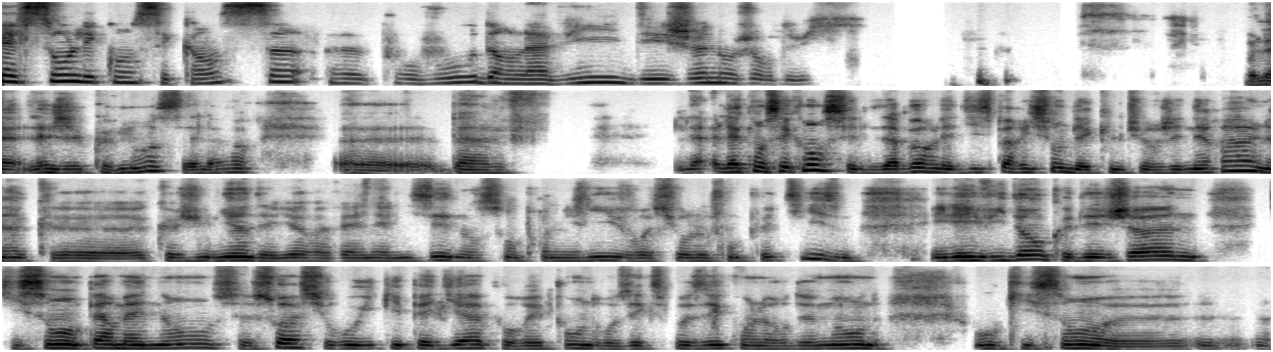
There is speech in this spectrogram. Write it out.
Quelles sont les conséquences euh, pour vous dans la vie des jeunes aujourd'hui? Voilà, là je commence alors. Euh, ben, la, conséquence, c'est d'abord la disparition de la culture générale, hein, que, Julien d'ailleurs avait analysé dans son premier livre sur le complotisme. Il est évident que des jeunes qui sont en permanence, soit sur Wikipédia pour répondre aux exposés qu'on leur demande, ou qui sont, euh, euh,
